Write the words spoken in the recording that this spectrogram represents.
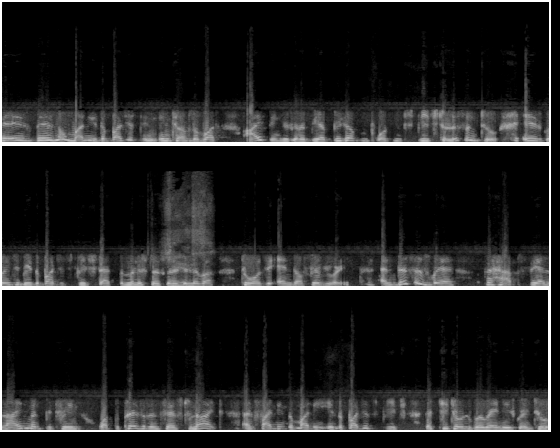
there is there is no money. The budget, in, in terms of what I think is going to be a bigger, important speech to listen to, is going to be the budget speech that the minister is going yes. to deliver towards the end of February. And this is where perhaps the alignment between what the president says tonight and finding the money in the budget speech that Tito Mboweni is going to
